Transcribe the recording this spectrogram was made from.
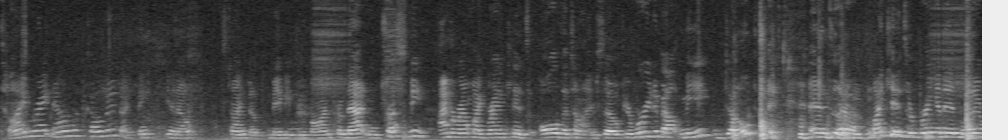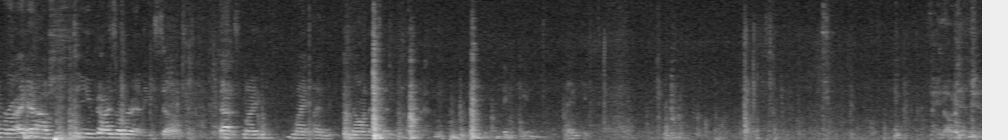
time right now with COVID. I think, you know, time to maybe move on from that, and trust me, I'm around my grandkids all the time, so if you're worried about me, don't. And, uh, my kids are bringing in whatever I have to you guys already, so that's my, my un- non-agenda comment. Thank you. Thank you. Pay no attention.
